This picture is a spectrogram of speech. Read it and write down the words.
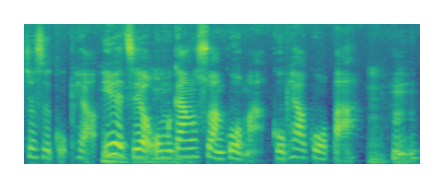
就是股票，因为只有我们刚刚算过嘛，股票过八。嗯嗯。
